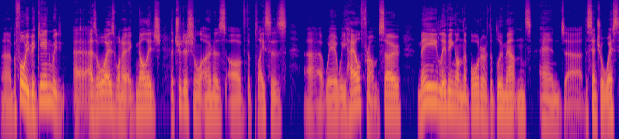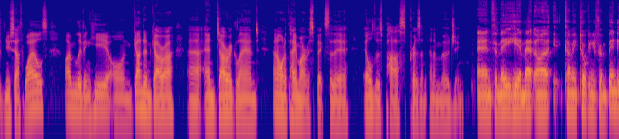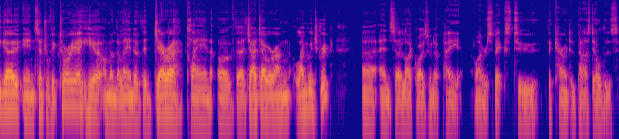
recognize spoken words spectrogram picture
Uh, before we begin, we, uh, as always, want to acknowledge the traditional owners of the places uh, where we hail from. So, me living on the border of the Blue Mountains and uh, the central west of New South Wales, I'm living here on Gundungurra uh, and Darug land, and I want to pay my respects to their elders past, present, and emerging. And for me here, Matt, I coming talking from Bendigo in central Victoria. Here I'm on the land of the Jarrah clan of the Dja language group. Uh, and so likewise, want to pay my respects to the current and past elders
